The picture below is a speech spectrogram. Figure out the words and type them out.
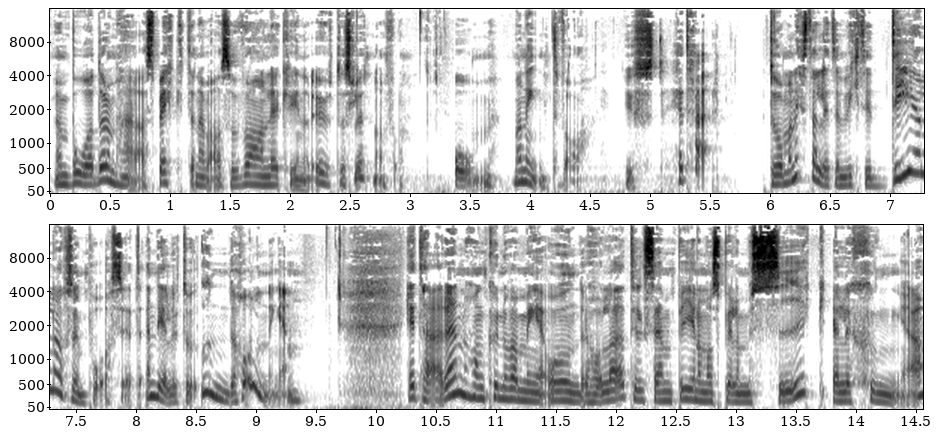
Men båda de här aspekterna var alltså vanliga kvinnor uteslutna från, om man inte var just hetär. Då var man istället en viktig del av symposiet, en del av underhållningen. Hetären, hon kunde vara med och underhålla, till exempel genom att spela musik eller sjunga.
